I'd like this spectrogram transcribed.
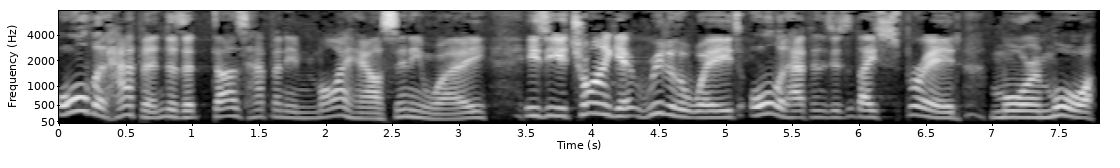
all that happened, as it does happen in my house anyway, is that you try and get rid of the weeds, all that happens is that they spread more and more.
